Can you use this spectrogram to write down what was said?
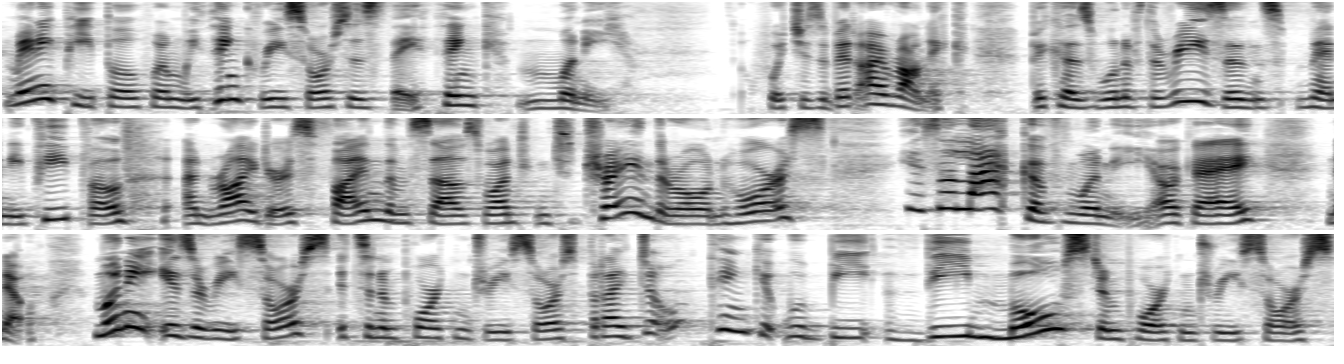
many people, when we think resources, they think money which is a bit ironic because one of the reasons many people and riders find themselves wanting to train their own horse is a lack of money, okay? No, money is a resource, it's an important resource, but I don't think it would be the most important resource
